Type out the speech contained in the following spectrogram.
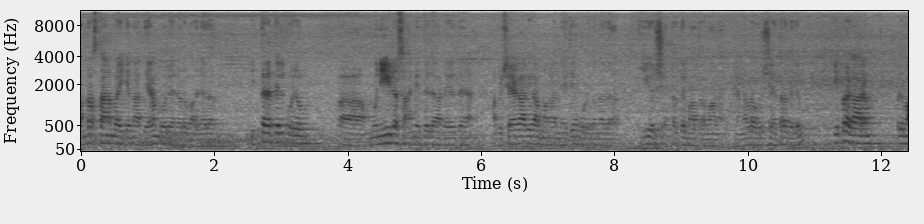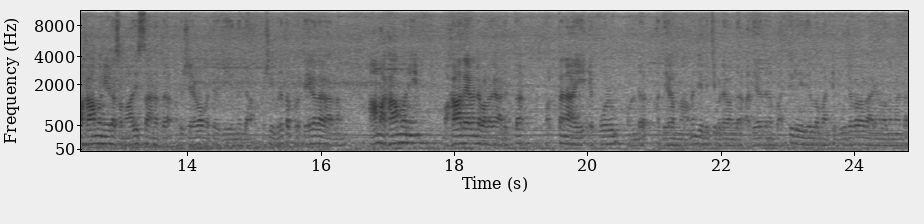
തന്ത്രസ്ഥാനം വഹിക്കുന്ന അദ്ദേഹം പോലും എന്നോട് പറഞ്ഞത് ഇത്തരത്തിൽ ഒരു മുനിയുടെ സാന്നിധ്യത്തിൽ അദ്ദേഹത്തിന് അഭിഷേകാദി കർമ്മങ്ങൾ നേതൃത്വം കൊടുക്കുന്നത് ഈ ഒരു ക്ഷേത്രത്തിൽ മാത്രമാണ്. ഞങ്ങളുടെ ഒരു ക്ഷേത്രത്തിലും ഇപ്രകാരം ഒരു മഹാമുനിയുടെ സമാധി സ്ഥാനത്ത് അഭിഷേകമോ മറ്റോ ചെയ്യുന്നില്ല. പക്ഷേ ഇവിടുത്തെ പ്രത്യേകത കാരണം ആ മഹാമുനി മഹാദേവന്റെ വളരെ അടുത്ത ഭക്തനായി എപ്പോഴും ഉണ്ട്. അദ്ദേഹം നാമം ജപിച്ച് ഇവിടെ ഉണ്ട്. അദ്ദേഹത്തിന് മറ്റു രീതിയിലുള്ള മറ്റ് പൂജകളോ കാര്യങ്ങളോ ഒന്നും വേണ്ട.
